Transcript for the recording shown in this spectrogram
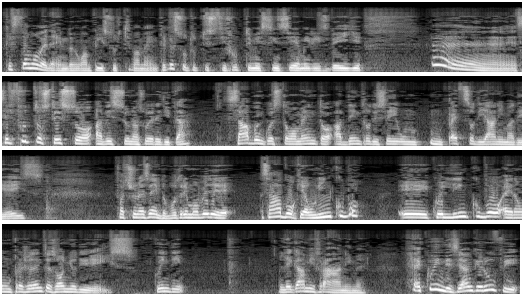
Che stiamo vedendo in One Piece ultimamente? Che sono tutti questi frutti messi insieme, i risvegli? Eh, se il frutto stesso avesse una sua eredità, Sabo in questo momento ha dentro di sé un, un pezzo di anima di Ace. Faccio un esempio, potremmo vedere Sabo che ha un incubo e quell'incubo era un precedente sogno di Ace. Quindi legami fra anime. E quindi se anche Rufy,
